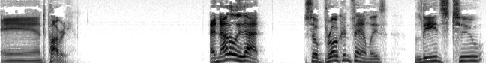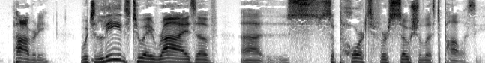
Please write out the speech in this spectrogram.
and poverty. And not only that, so broken families leads to poverty, which leads to a rise of uh, support for socialist policies.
